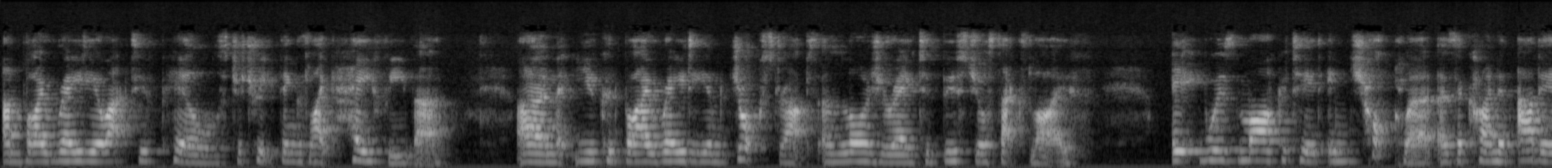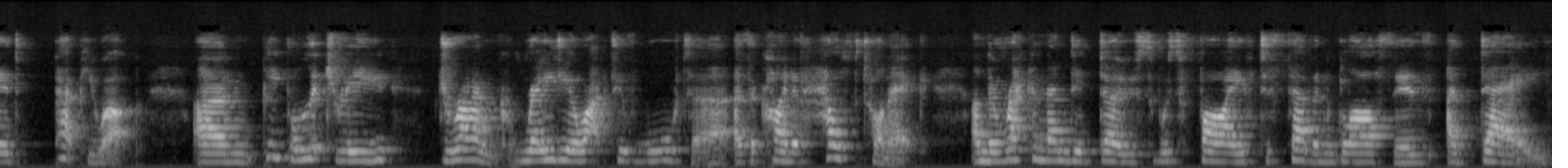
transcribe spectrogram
and buy radioactive pills to treat things like hay fever. Um, you could buy radium jock straps and lingerie to boost your sex life. It was marketed in chocolate as a kind of added pep you up. Um, people literally drank radioactive water as a kind of health tonic, and the recommended dose was five to seven glasses a day.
